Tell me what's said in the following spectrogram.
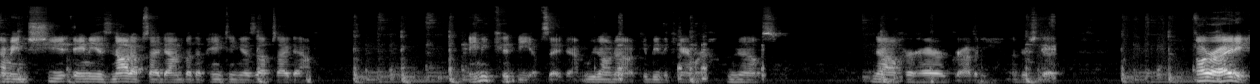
I mean, she Amy is not upside down, but the painting is upside down. Amy could be upside down. We don't know. It could be the camera. Who knows? No, her hair, gravity. Understood. All righty.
